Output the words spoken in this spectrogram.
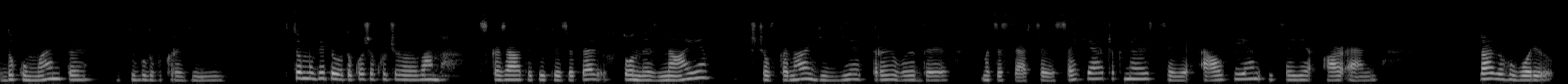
документи, які були в Україні. В цьому відео також я хочу вам сказати тільки за те, хто не знає, що в Канаді є три види медсестер. Це є psychiatric nurse, це є LPN і це є RN. Зразу говорю,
